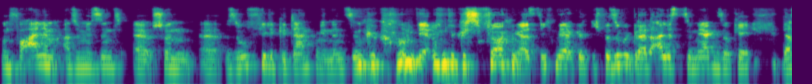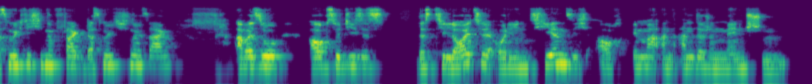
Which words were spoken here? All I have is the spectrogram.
und vor allem, also mir sind äh, schon äh, so viele Gedanken in den Sinn gekommen, während du gesprochen hast. Ich merke, ich versuche gerade alles zu merken, so okay, das möchte ich noch fragen, das möchte ich noch sagen. Aber so auch so dieses, dass die Leute orientieren sich auch immer an anderen Menschen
